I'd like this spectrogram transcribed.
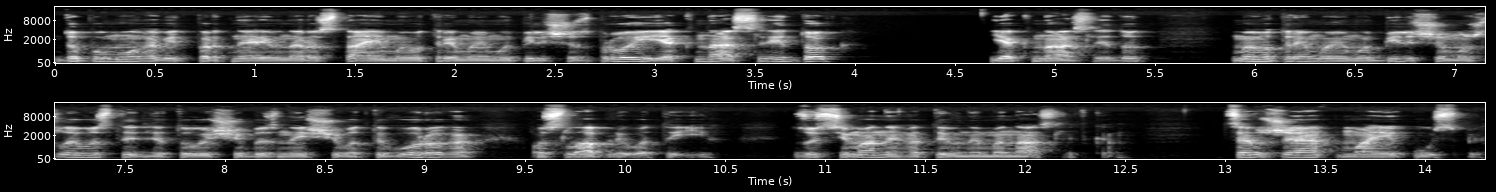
допомога від партнерів наростає. Ми отримуємо більше зброї. Як наслідок, як наслідок, ми отримуємо більше можливостей для того, щоб знищувати ворога, ослаблювати їх з усіма негативними наслідками. Це вже має успіх.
